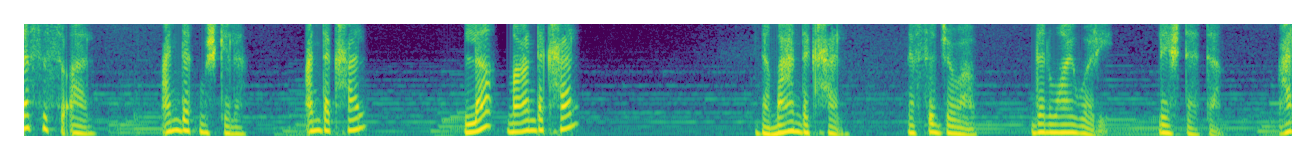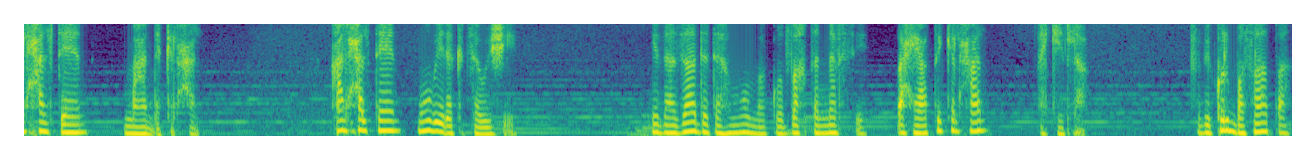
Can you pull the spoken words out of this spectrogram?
نفس السؤال. عندك مشكلة؟ عندك حل؟ لا ما عندك حل؟ إذا ما عندك حل نفس الجواب. Then why worry ليش تهتم؟ على الحالتين ما عندك الحل. على الحالتين مو بيدك تسوي شيء. إذا زادت همومك والضغط النفسي راح يعطيك الحل؟ أكيد لا. فبكل بساطة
